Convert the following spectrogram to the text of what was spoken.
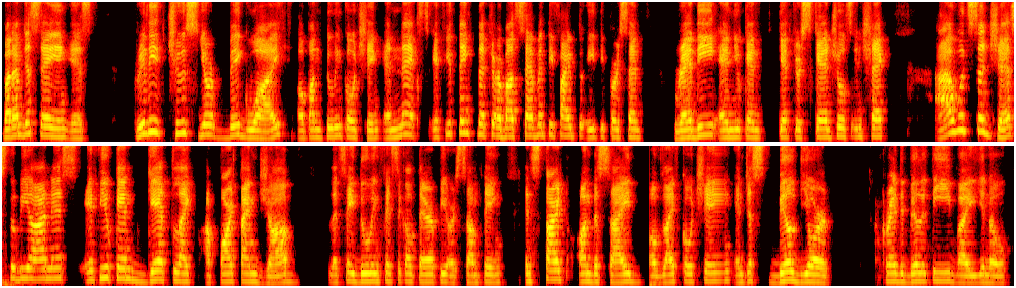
But I'm just saying is really choose your big why upon doing coaching. And next, if you think that you're about 75 to 80% ready and you can get your schedules in check, I would suggest, to be honest, if you can get like a part time job, let's say doing physical therapy or something, and start on the side of life coaching and just build your credibility by, you know,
